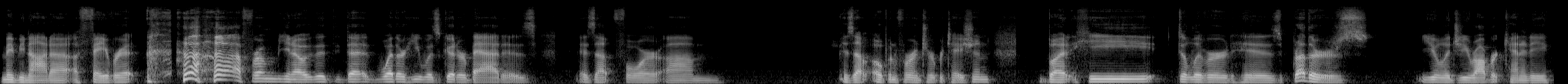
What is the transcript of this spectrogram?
maybe not a, a favorite from you know the, the, whether he was good or bad is is up for um, is up open for interpretation. But he delivered his brother's eulogy, Robert Kennedy,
